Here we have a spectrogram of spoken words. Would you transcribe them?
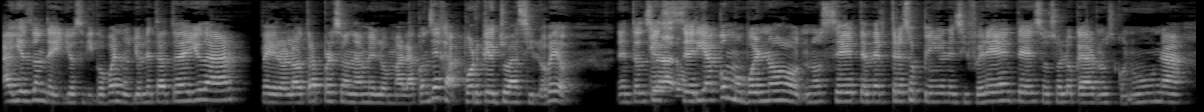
ahí es donde yo digo, bueno, yo le trato de ayudar, pero la otra persona me lo mal aconseja, porque yo así lo veo. Entonces, sería como bueno, no sé, tener tres opiniones diferentes o solo quedarnos con una,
